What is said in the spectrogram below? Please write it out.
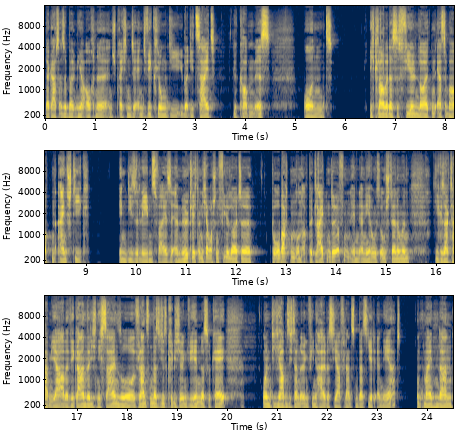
Da gab es also bei mir auch eine entsprechende Entwicklung, die über die Zeit gekommen ist. Und ich glaube, dass es vielen Leuten erst überhaupt einen Einstieg in diese Lebensweise ermöglicht. Und ich habe auch schon viele Leute beobachten und auch begleiten dürfen in Ernährungsumstellungen, die gesagt haben, ja, aber vegan will ich nicht sein, so pflanzenbasiert kriege ich irgendwie hin, das ist okay. Und die haben sich dann irgendwie ein halbes Jahr pflanzenbasiert ernährt und meinten dann,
